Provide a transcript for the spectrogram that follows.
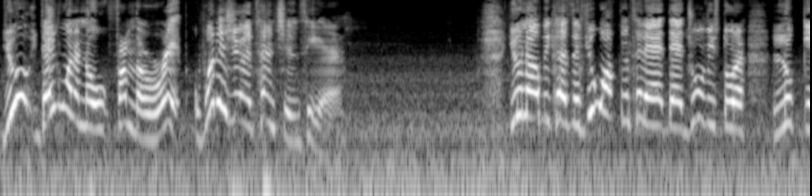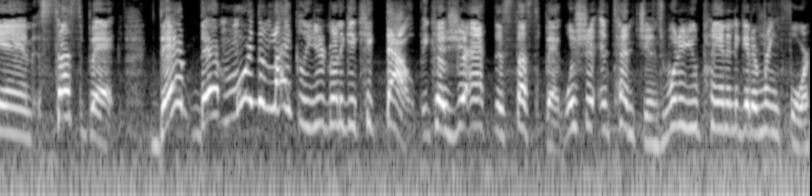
You they want to know from the rip what is your intentions here. You know, because if you walk into that, that jewelry store looking suspect, they're they're more than likely you're gonna get kicked out because you're acting suspect. What's your intentions? What are you planning to get a ring for?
